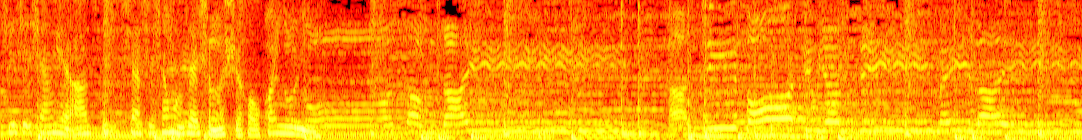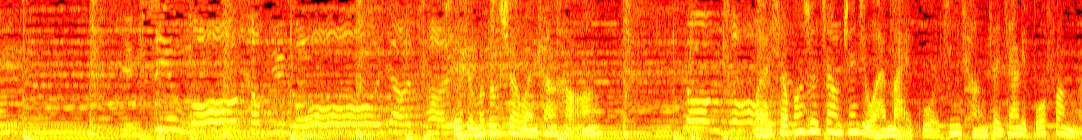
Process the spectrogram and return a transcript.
谢谢相约阿祖，下次相逢在什么时候？欢迎你。学什么都帅，晚上好啊！我来肖邦说这张专辑我还买过，经常在家里播放呢。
